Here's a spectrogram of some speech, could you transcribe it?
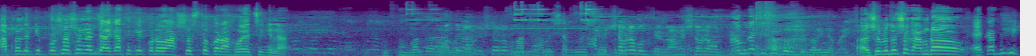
আপনাদেরকে প্রশাসনের জায়গা থেকে কোনো আশ্বস্ত করা হয়েছে কিনা? সুপ্রিয় দর্শক, আমরা একাধিক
